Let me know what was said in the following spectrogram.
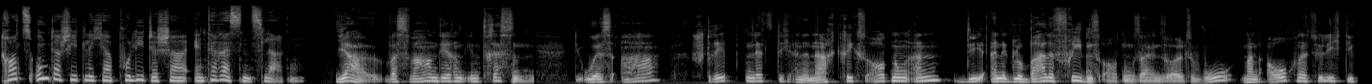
trotz unterschiedlicher politischer Interessenslagen. Ja, was waren deren Interessen? Die USA strebten letztlich eine Nachkriegsordnung an, die eine globale Friedensordnung sein sollte, wo man auch natürlich die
